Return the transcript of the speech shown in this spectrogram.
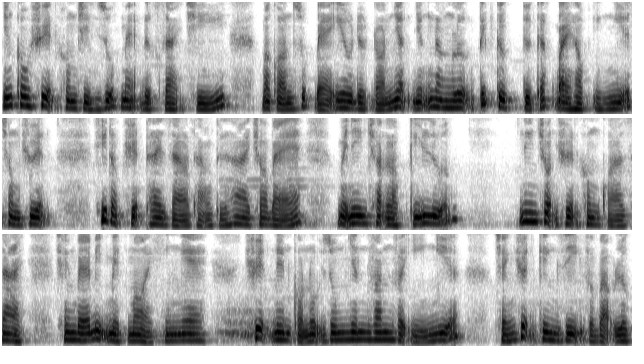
Những câu chuyện không chỉ giúp mẹ được giải trí mà còn giúp bé yêu được đón nhận những năng lượng tích cực từ các bài học ý nghĩa trong chuyện. Khi đọc truyện thai giáo tháng thứ hai cho bé, mẹ nên chọn lọc kỹ lưỡng. Nên chọn chuyện không quá dài, tránh bé bị mệt mỏi khi nghe. Chuyện nên có nội dung nhân văn và ý nghĩa, tránh chuyện kinh dị và bạo lực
